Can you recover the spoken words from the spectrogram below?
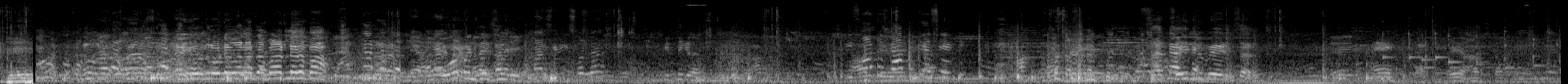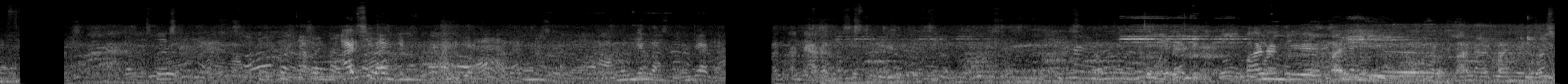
సార్ ಅರಿಶಿ ವಾಂಗಿ ಮುಂದಿನ பதினஞ்சு பதினஞ்சு பதினாறு பதினேழு வருஷம்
